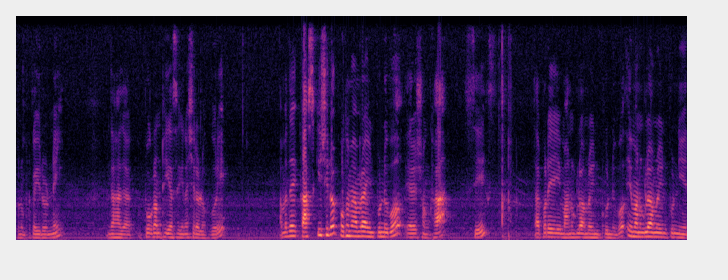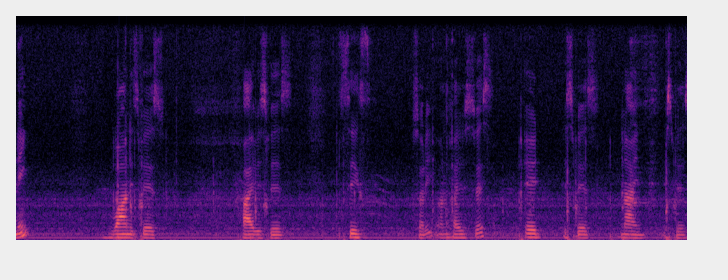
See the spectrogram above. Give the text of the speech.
কোনো প্রকার ইরোর নেই। দেখা যাক প্রোগ্রাম ঠিক আছে কিনা সেটা লক্ষ্য করি। আমাদের কাজ কী ছিল? প্রথমে আমরা ইনপুট নেব, এর সংখ্যা সিক্স তারপরে এই মানগুলো আমরা ইনপুট নেব। এই মানগুলো আমরা ইনপুট নিয়ে নিই। One space five space six sorry one five space eight space nine space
